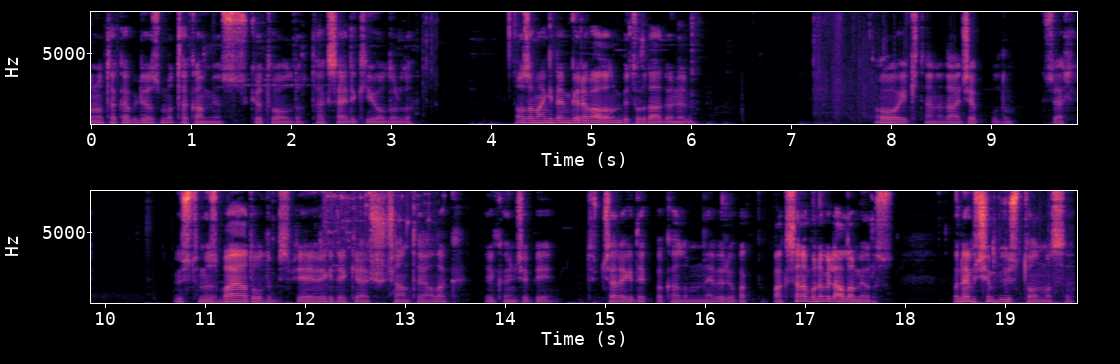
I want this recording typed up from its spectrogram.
bunu takabiliyoruz mu? Takamıyoruz. Kötü oldu. Taksaydık iyi olurdu. O zaman gidelim görevi alalım. Bir tur daha dönelim. O iki tane daha cep buldum. Güzel. Üstümüz bayağı doldu. Biz bir eve gidelim ya. Şu çantayı alak. İlk önce bir tüccara gidek bakalım ne veriyor. Bak baksana bunu bile alamıyoruz. Bu ne biçim bir üst olması?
